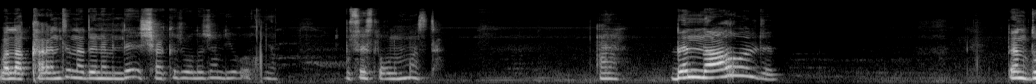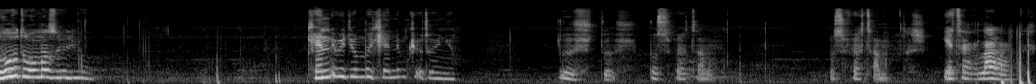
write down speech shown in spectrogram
Valla karantina döneminde şarkıcı olacağım diye okuyorum. Bu sesle olunmaz da. Anam. Ben nar öldüm. Ben doğu doğmaz ölüyorum. Kendi videomda kendim kötü oynuyorum. Dur dur. Bu sefer tamam. Bu sefer tamamdır. Yeter lan artık.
